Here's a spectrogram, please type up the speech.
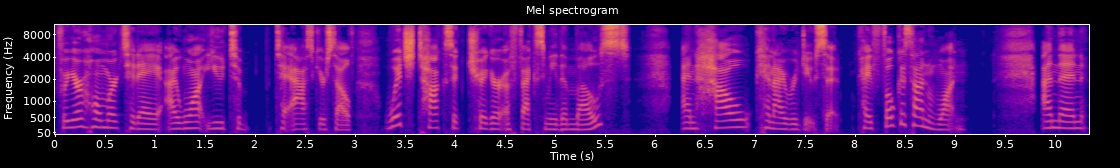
For your homework today, I want you to to ask yourself, which toxic trigger affects me the most and how can I reduce it? Okay, focus on one. And then,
